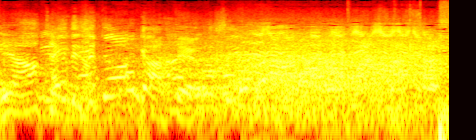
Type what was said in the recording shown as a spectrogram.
Yeah, I'll take. Hey, there's a dog out there.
